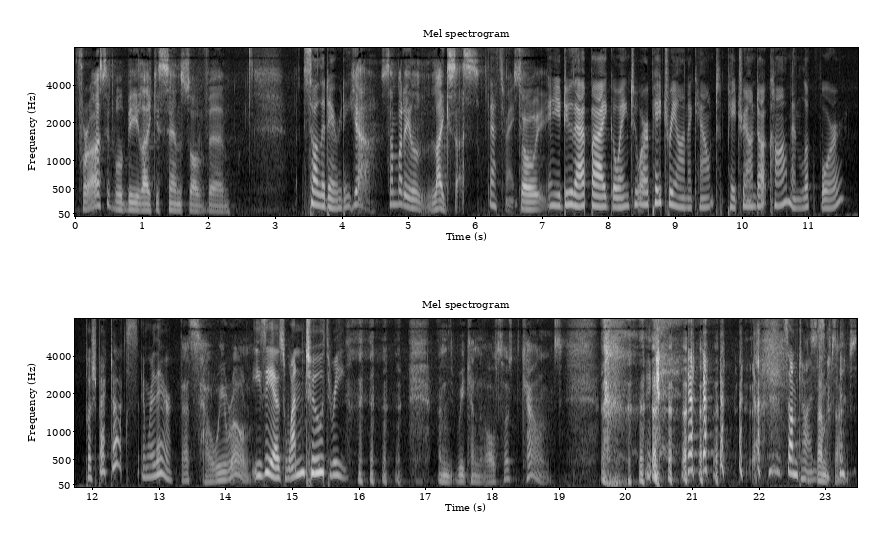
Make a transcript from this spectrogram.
For us, it will be like a sense of. Um, Solidarity. Yeah, somebody likes us. That's right. So and you do that by going to our Patreon account, patreon.com, and look for Pushback Talks, and we're there. That's how we roll. Easy as one, two, three. and we can also count. Sometimes. Sometimes.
